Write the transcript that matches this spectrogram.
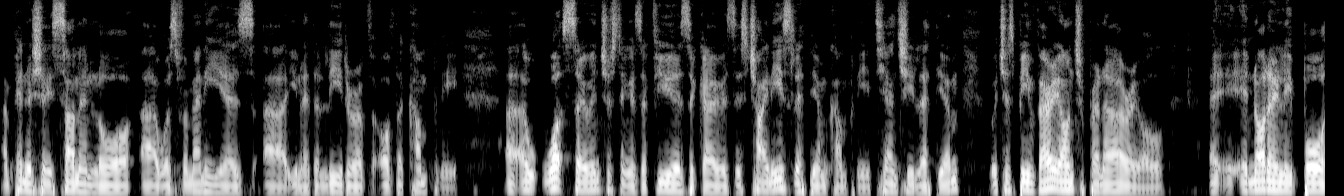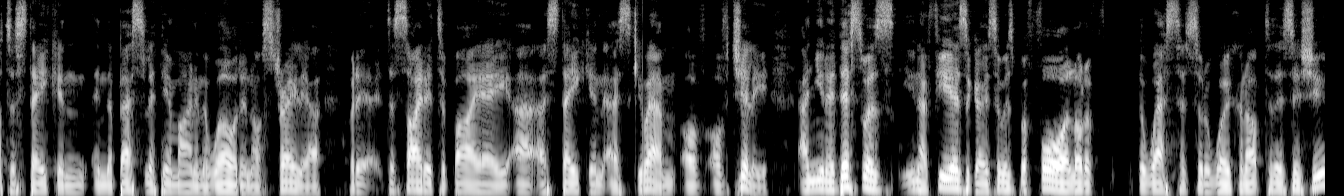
and Pinochet's son-in-law uh, was for many years, uh, you know, the leader of of the company. Uh, uh, what's so interesting is a few years ago is this Chinese lithium company, Tianqi Lithium, which has been very entrepreneurial. It, it not only bought a stake in in the best lithium mine in the world in Australia, but it decided to buy a, a stake in SQM of, of Chile. And, you know, this was, you know, a few years ago. So it was before a lot of the West had sort of woken up to this issue.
